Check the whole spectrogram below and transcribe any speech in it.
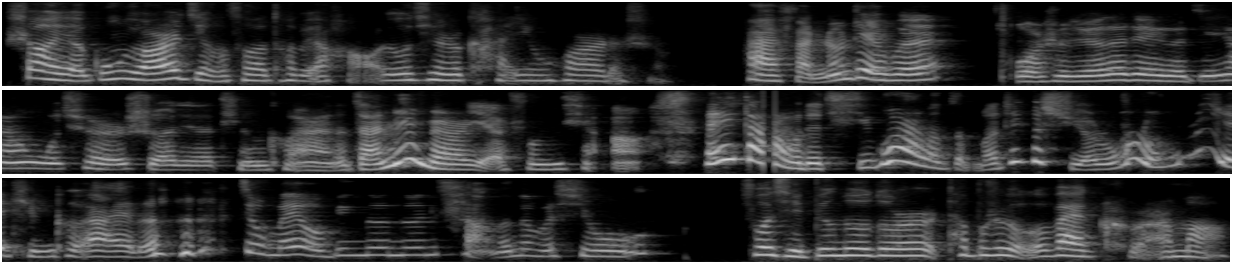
上野公园景色特别好，尤其是看樱花的时候。哎，反正这回我是觉得这个吉祥物确实设计的挺可爱的，咱这边也疯抢。哎，但是我就奇怪了，怎么这个雪融融也挺可爱的，就没有冰墩墩抢的那么凶？说起冰墩墩，它不是有个外壳吗？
